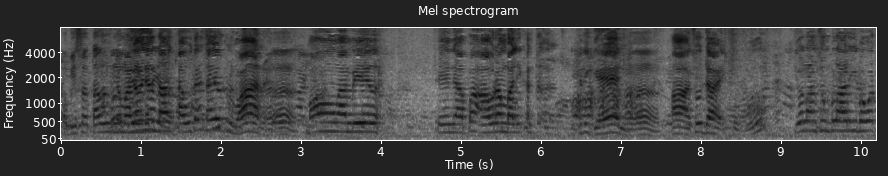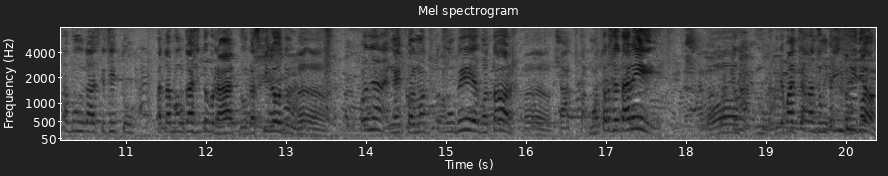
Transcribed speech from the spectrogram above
Oh bisa tahunya mana Dia dari tahu, tahu tadi saya keluar. Mau ngambil ini apa orang balikan. Heeh. Ah, sudah itu. Dia langsung pelari bawa tabung gas ke situ. Ah, Tabung gas itu berat, 12 kilo tuh. Heeh. Soalnya ngekol motor, mobil, motor. Heeh. Nah, motor saya tarik. Oh, Dia baca langsung tinggi dia.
